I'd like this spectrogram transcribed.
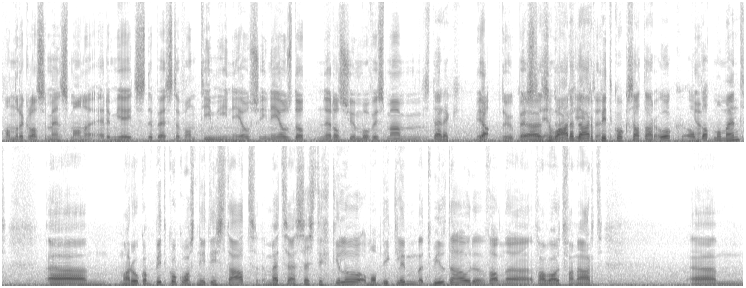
Andere klassementsmannen, Adam Yates, de beste van team Ineos. Ineos dat net als Jumbo-Visma... Sterk. Ja, de beste uh, Ze waren daar? Pitcock zat daar ook op dat moment. Uh, maar ook een Pitcock was niet in staat met zijn 60 kilo om op die klim het wiel te houden van, uh, van Wout van Aert. Um,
